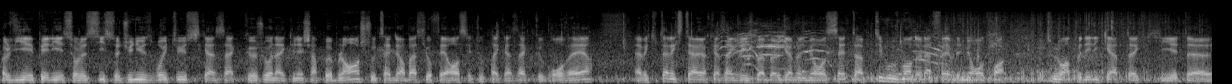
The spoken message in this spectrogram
Olivier Pellier sur le 6, Junius Brutus, casaque jaune avec une écharpe blanche, outsider Bassio Féroce et tout près casaque gros vert avec tout à l'extérieur casaque grise Bubblegum le numéro 7, un petit mouvement de la fève le numéro 3, toujours un peu délicate qui est euh,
